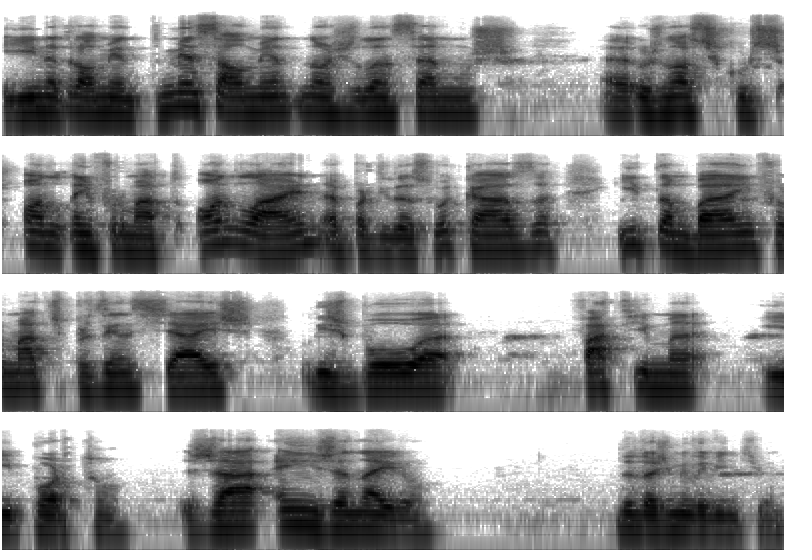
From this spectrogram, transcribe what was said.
e naturalmente, mensalmente, nós lançamos uh, os nossos cursos on, em formato online, a partir da sua casa, e também formatos presenciais Lisboa, Fátima e Porto, já em janeiro de 2021.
